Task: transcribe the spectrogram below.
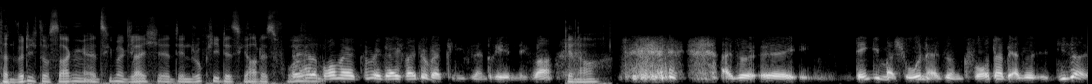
Dann würde ich doch sagen, äh, ziehen wir gleich äh, den Rookie des Jahres vor. Ja, dann brauchen wir, können wir gleich weiter über Cleveland reden, nicht wahr? Genau. also äh, denke ich mal schon, also ein Quarterback, also dieser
